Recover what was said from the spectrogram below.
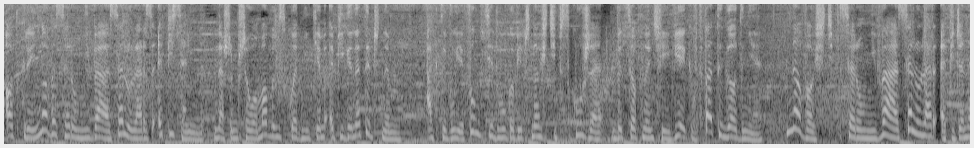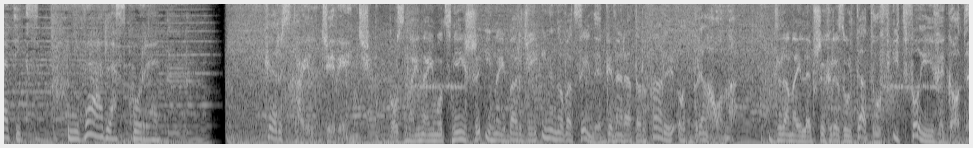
Odkryj nowe serum Nivea Cellular z Epicelin, naszym przełomowym składnikiem epigenetycznym. Aktywuje funkcję długowieczności w skórze, by cofnąć jej wiek w dwa tygodnie. Nowość. Serum Nivea Cellular Epigenetics. Nivea dla skóry. CareStyle 9. Poznaj najmocniejszy i najbardziej innowacyjny generator pary od Brown. Dla najlepszych rezultatów i Twojej wygody.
